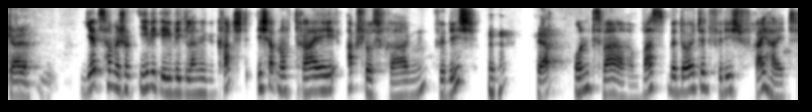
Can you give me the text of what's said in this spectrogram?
Geil. Jetzt haben wir schon ewig, ewig lange gequatscht. Ich habe noch drei Abschlussfragen für dich. Mhm. Ja. Und zwar, was bedeutet für dich Freiheit?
